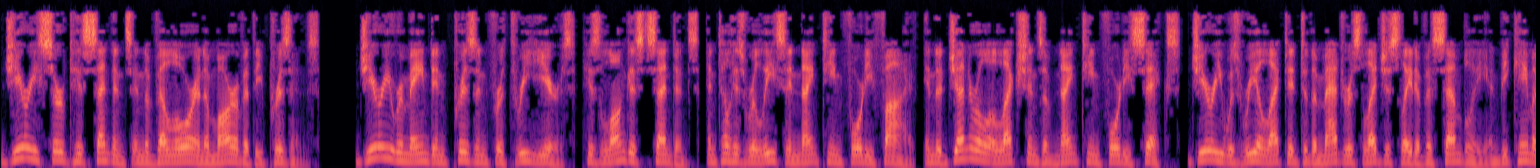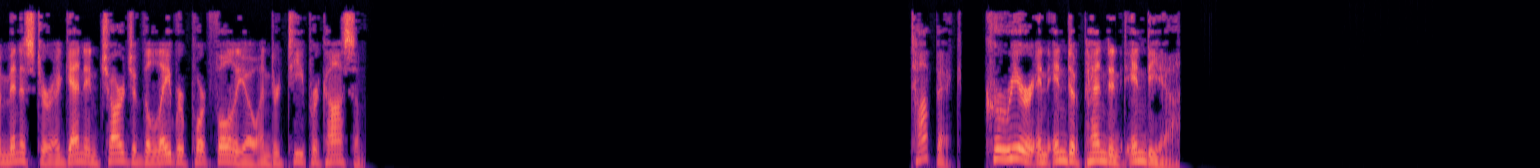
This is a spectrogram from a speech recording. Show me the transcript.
Giri served his sentence in the Vellore and Amaravathi prisons. Giri remained in prison for three years, his longest sentence, until his release in 1945. In the general elections of 1946, Giri was re elected to the Madras Legislative Assembly and became a minister again in charge of the labour portfolio under T. Prakasam. Career in independent India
